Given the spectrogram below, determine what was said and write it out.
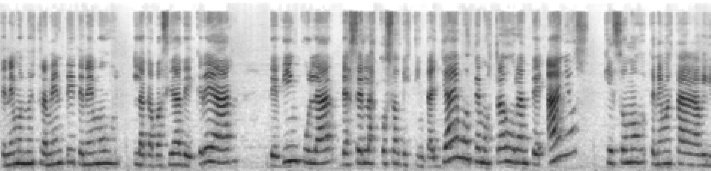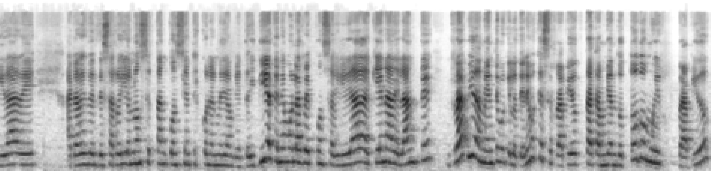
tenemos nuestra mente y tenemos la capacidad de crear, de vincular, de hacer las cosas distintas. Ya hemos demostrado durante años que somos, tenemos esta habilidad de, a través del desarrollo, no ser tan conscientes con el medio ambiente. Hoy día tenemos la responsabilidad de aquí en adelante, rápidamente, porque lo tenemos que hacer rápido, está cambiando todo muy rápido,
